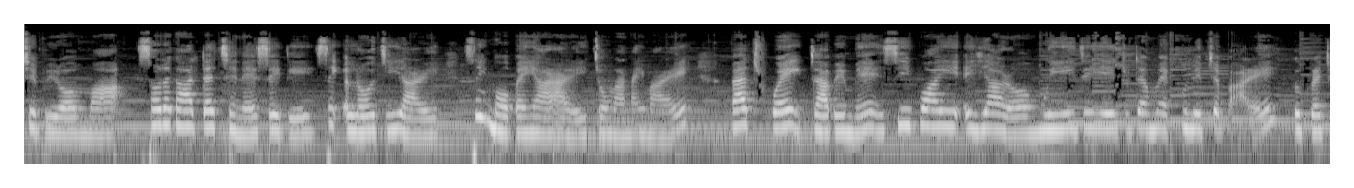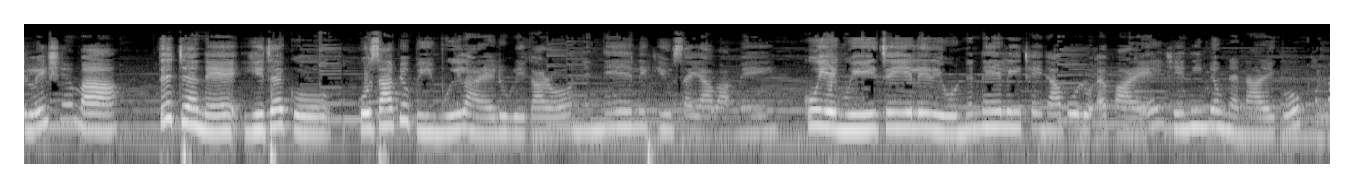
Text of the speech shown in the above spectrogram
ဖြစ်ပြီးတော့မှစောတကားတက်ချင်တဲ့စိတ်တွေစိတ်အလောကြီးတာတွေစိတ်မော်ပန်းရတာတွေကြုံလာနိုင်ပါတယ်။ bad weight ဒါပေမဲ့စီးပွားရေးအရာတော့ငွေရေးကြေးရေးတိုးတက်မဲ့ခုနှစ်ဖြစ်ပါတယ်။ congratulation ပါ တစ်တက်နဲ့ရေတက်ကို ကိုစားပြုတ်ပြီးမွေးလာတဲ့လူတွေကတော့နည်းနည်းလေးကြည့်ဆက်ရပါမယ်။ကိုယ့်ရဲ့ငွေကြေးရေးလေးတွေကိုနည်းနည်းလေးထိန်းထားဖို့လိုအပ်ပါတယ်။ရင်းနှီးမြုပ်နှံတာတွေကိုခဏ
